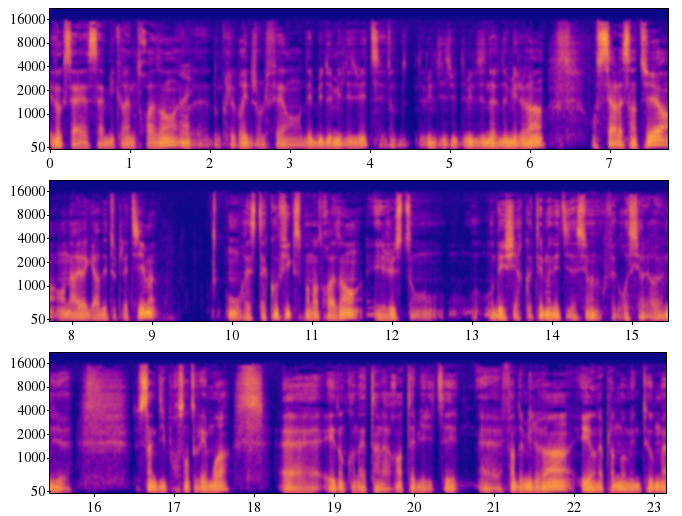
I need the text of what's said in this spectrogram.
Et donc ça, ça a mis quand même trois ans. Ouais. Euh, donc le bridge on le fait en début 2018. Et donc 2018, 2019, 2020, on se serre la ceinture. On arrive à garder toute la team. On reste à coup fixe pendant trois ans et juste on, on déchire côté monétisation, donc on fait grossir les revenus de 5-10% tous les mois. Euh, et donc on atteint la rentabilité euh, fin 2020 et on a plein de momentum. Euh,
